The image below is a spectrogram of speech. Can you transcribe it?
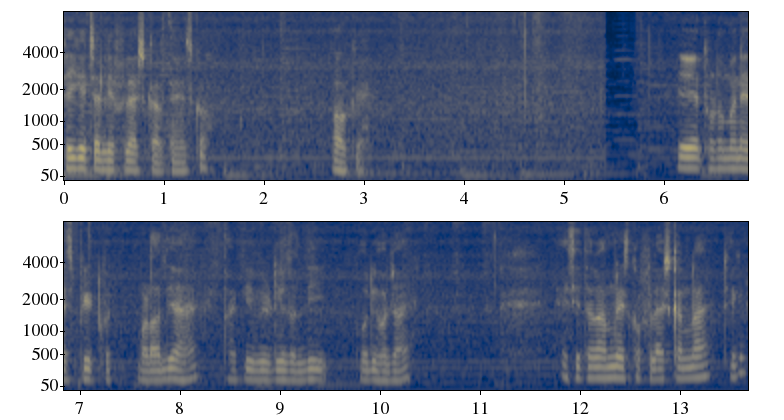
ठीक है, चलिए फ्लैश करते हैं इसको। ओके ये थोड़ा मैंने स्पीड को बढ़ा दिया है, ताकि वीडियो जल्दी पूरी हो जाए। इसी तरह हमने इसको फ्लैश करना है, ठीक है?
